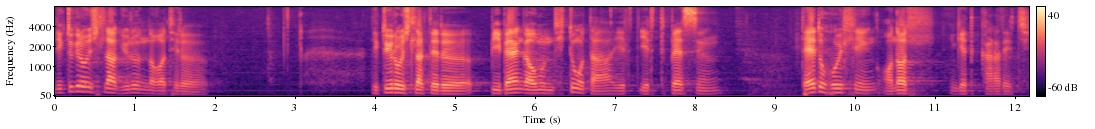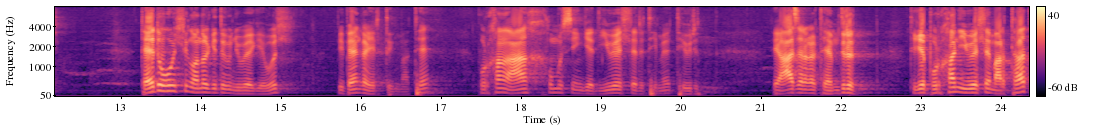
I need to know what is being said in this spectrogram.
닉두기로 실락 유른 너가 디르 닉두기로 실락 데르 비뱅가 오문 히뚱었다. 예르트 베싱 Дайдуу хуулийн онол ингээд гараад ирж байна. Дайдуу хуулийн онол гэдэг нь юу вэ гэвэл би байнга ярьдаг юм а тий. Бурхан анх хүмүүс ингээд ивэлээр тийм ээ тэрвэрнэ. Тэгээ Аз аргаар тамдрад тэгээ бурханы ивэлээ мартаад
